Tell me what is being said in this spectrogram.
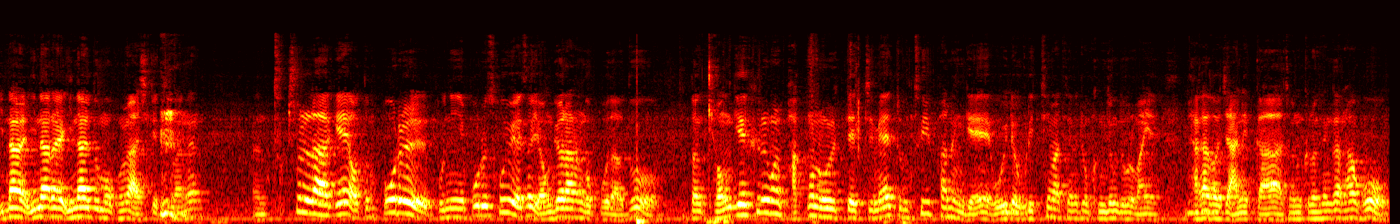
이날 이날 이날도 뭐 보면 아시겠지만은 음, 특출나게 어떤 볼을 본인이 볼을 소유해서 연결하는 것보다도 어떤 경기의 흐름을 바꿔놓을 때쯤에 좀 투입하는 게 오히려 우리 팀한테는 좀 긍정적으로 많이 다가가지 않을까 저는 그런 생각을 하고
